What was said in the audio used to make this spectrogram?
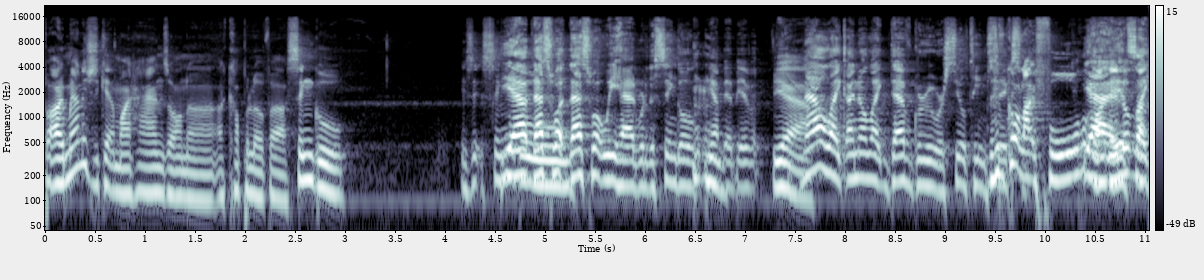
But I managed to get my hands on a, a couple of uh, single Is it single? Yeah, that's what that's what we had. Were the single. yep, yep, yep. Yeah. Now, like I know, like DevGru or SEAL Team They've Six. got like four. Yeah, like, they it's look like,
